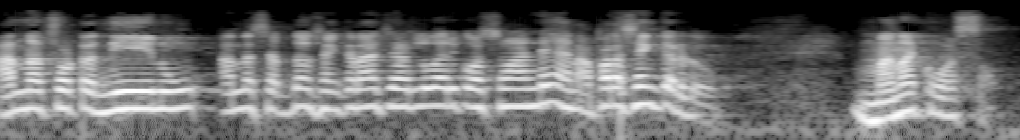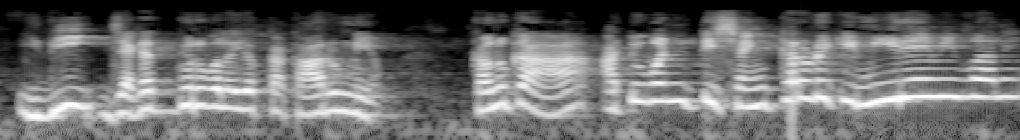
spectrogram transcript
అన్న చోట నేను అన్న శబ్దం శంకరాచార్యుల వారి కోసం అండి? ఆయన అపరశంకరుడు. మన కోసం. ఇది జగద్గురువుల యొక్క కారుణ్యం. కనుక అటువంటి శంకరుడికి మీరేమి ఇవ్వాలి?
